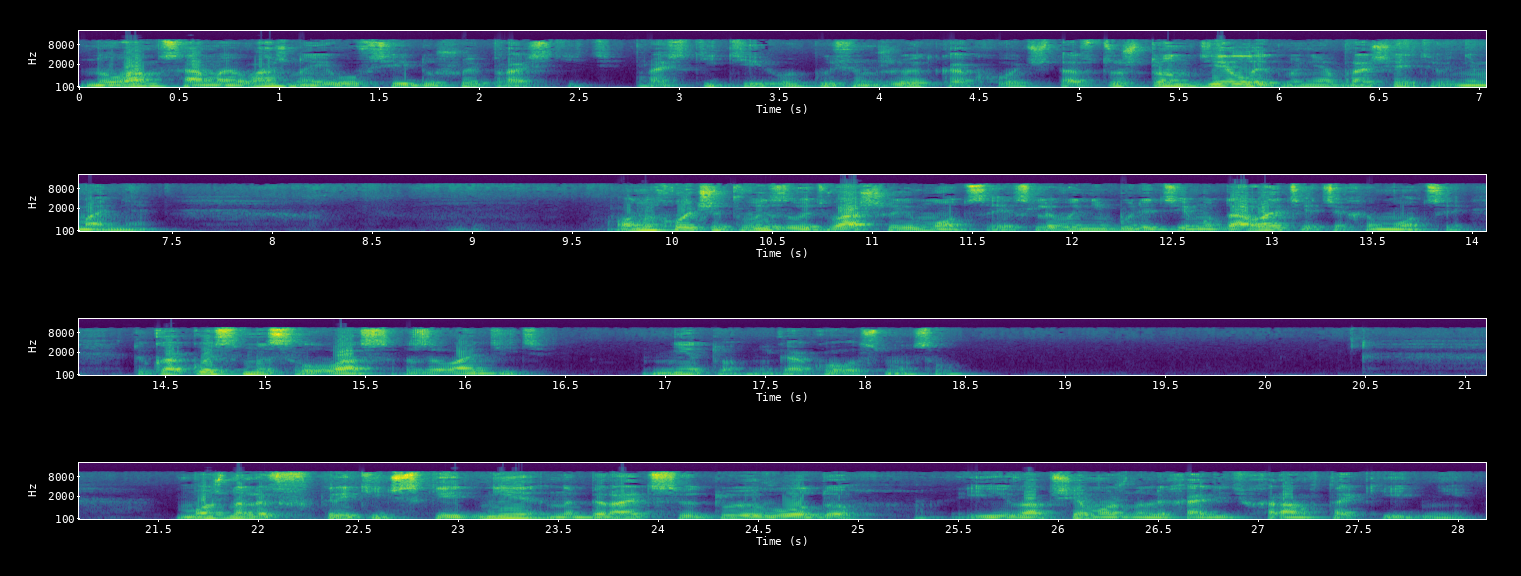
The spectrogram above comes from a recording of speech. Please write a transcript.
Но вам самое важное его всей душой простить. Простите его, пусть он живет как хочет. А то, что он делает, ну не обращайте внимания. Он хочет вызвать ваши эмоции. Если вы не будете ему давать этих эмоций, то какой смысл вас заводить? Нету никакого смысла. Можно ли в критические дни набирать святую воду? И вообще можно ли ходить в храм в такие дни?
